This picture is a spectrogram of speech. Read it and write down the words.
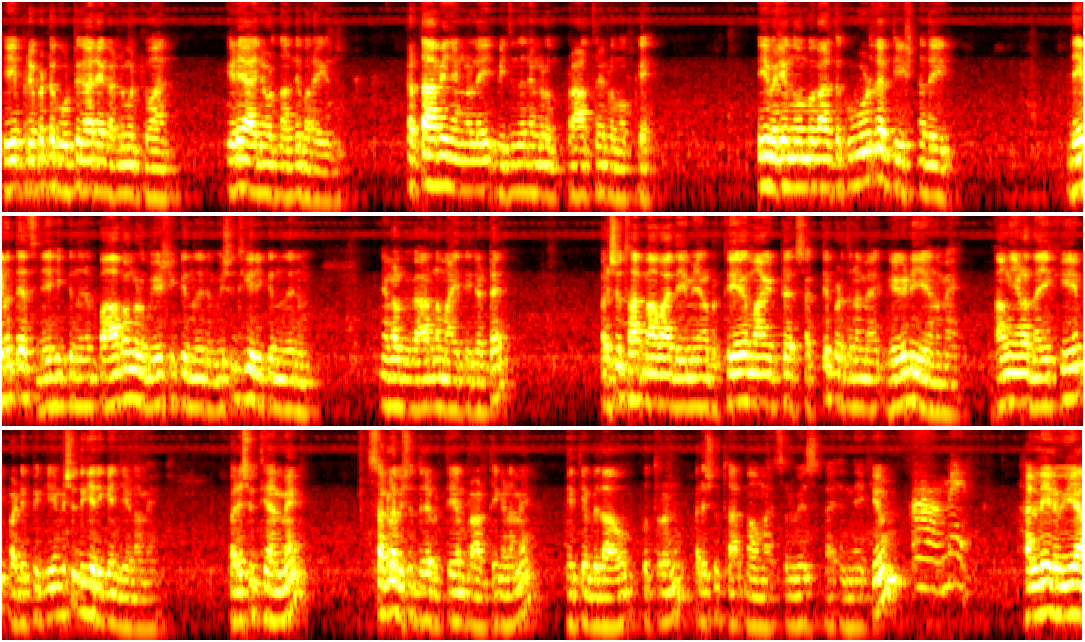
ഈ പ്രിയപ്പെട്ട കൂട്ടുകാരെ കണ്ടുമുട്ടുവാൻ ഇടയായതിനോട് നന്ദി പറയുന്നു. കർത്താവെ ഞങ്ങളുടെ ഈ വിചിന്തനങ്ങളും പ്രാർത്ഥനകളും ഒക്കെ ഈ വലിയ നോമ്പ് കാലത്ത് കൂടുതൽ തീഷ്ണതയിൽ ദൈവത്തെ സ്നേഹിക്കുന്നതിനും പാപങ്ങൾ ഉപേക്ഷിക്കുന്നതിനും വിശുദ്ധീകരിക്കുന്നതിനും ഞങ്ങൾക്ക് കാരണമായി തീരട്ടെ. പരിശുദ്ധാത്മാവായ ദൈവം ഞങ്ങൾ പ്രത്യേകമായിട്ട് ശക്തിപ്പെടുത്തണമേ ഗൈഡ് ചെയ്യണമേ. അങ്ങ് ഞങ്ങളെ നയിക്കുകയും പഠിപ്പിക്കുകയും വിശുദ്ധീകരിക്കുകയും ചെയ്യണമേ. പരിശുദ്ധി അമ്മേ സകല വിശുദ്ധരെ പ്രത്യേകം പ്രാർത്ഥിക്കണമേ. നിത്യം പിതാവും പുത്രനും പരിശുദ്ധാത്മാവുമായ സർവീസ് എന്നേക്കും. ഹല്ലേ ലുയ്യ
